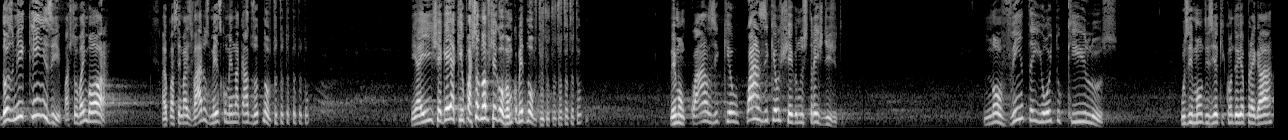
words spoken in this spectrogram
2015, pastor vai embora. Aí eu passei mais vários meses comendo na casa dos outros novos. Tu, tu, tu, e aí cheguei aqui, o pastor novo chegou, vamos comer de novo. Meu irmão, quase que eu, quase que eu chego nos três dígitos. 98 quilos. Os irmãos diziam que quando eu ia pregar,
